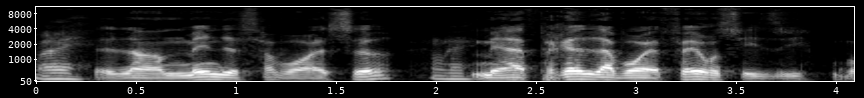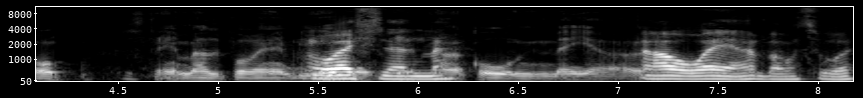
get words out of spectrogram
Ouais. le lendemain de savoir ça, mais après l'avoir fait, on s'est dit bon, c'était un mal pour un bien. Ouais, finalement. encore meilleur. Ah ouais, hein, bon, tu vois.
